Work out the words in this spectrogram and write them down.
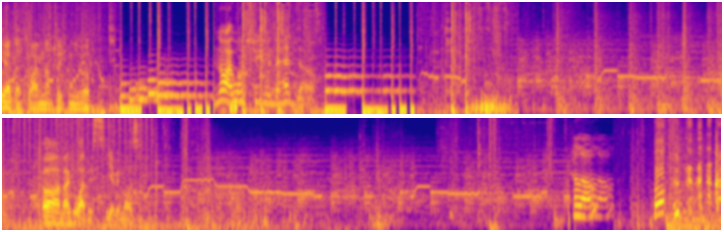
Yet. That's why I'm not picking you up. No, I won't shoot you in the head though. Oh, ma droite, il y avait moi aussi. Hello. Last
